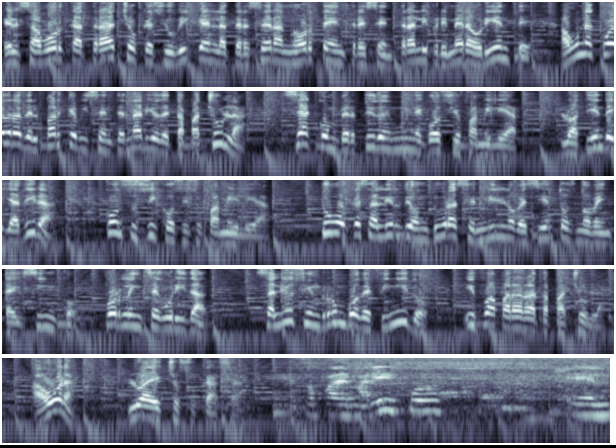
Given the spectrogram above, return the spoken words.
El sabor catracho que se ubica en la tercera norte entre Central y Primera Oriente, a una cuadra del Parque Bicentenario de Tapachula, se ha convertido en un negocio familiar. Lo atiende Yadira, con sus hijos y su familia. Tuvo que salir de Honduras en 1995 por la inseguridad. Salió sin rumbo definido y fue a parar a Tapachula. Ahora lo ha hecho su casa. Sopa de mariscos, el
